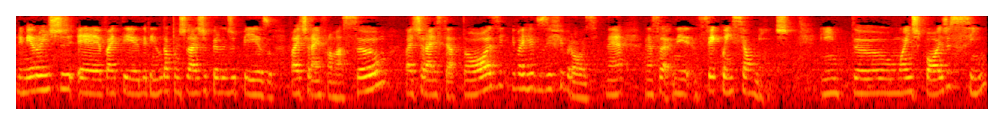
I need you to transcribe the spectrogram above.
Primeiro a gente é, vai ter, dependendo da quantidade de perda de peso, vai tirar a inflamação, vai tirar a esteatose e vai reduzir fibrose, né? Nessa, sequencialmente. Então a gente pode sim,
